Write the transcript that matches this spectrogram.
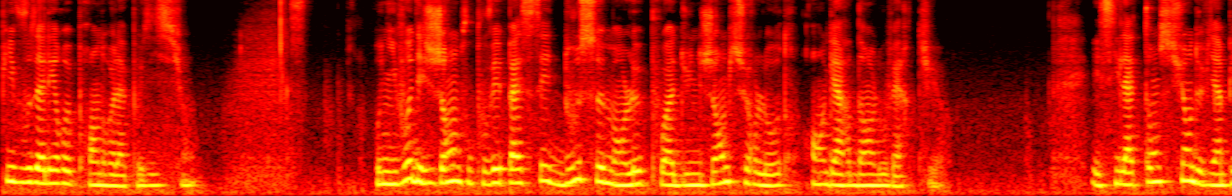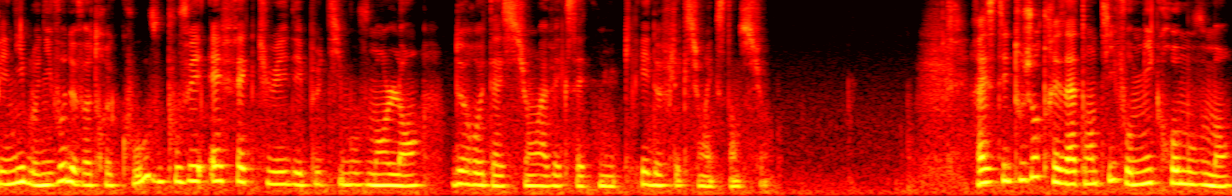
puis vous allez reprendre la position. Au niveau des jambes, vous pouvez passer doucement le poids d'une jambe sur l'autre en gardant l'ouverture. Et si la tension devient pénible au niveau de votre cou, vous pouvez effectuer des petits mouvements lents de rotation avec cette nuque et de flexion-extension. Restez toujours très attentif aux micro-mouvements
